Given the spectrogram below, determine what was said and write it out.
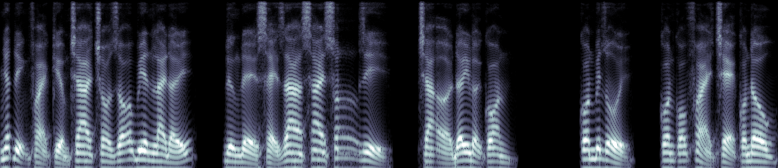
nhất định phải kiểm tra cho rõ biên lai like đấy, đừng để xảy ra sai sót gì, cha ở đây đợi con. Con biết rồi, con có phải trẻ con đâu.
